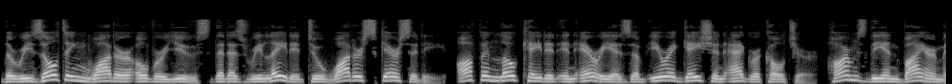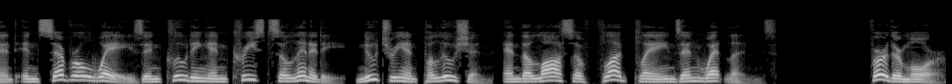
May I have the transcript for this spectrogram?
The resulting water overuse that is related to water scarcity, often located in areas of irrigation agriculture, harms the environment in several ways including increased salinity, nutrient pollution, and the loss of floodplains and wetlands. Furthermore,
